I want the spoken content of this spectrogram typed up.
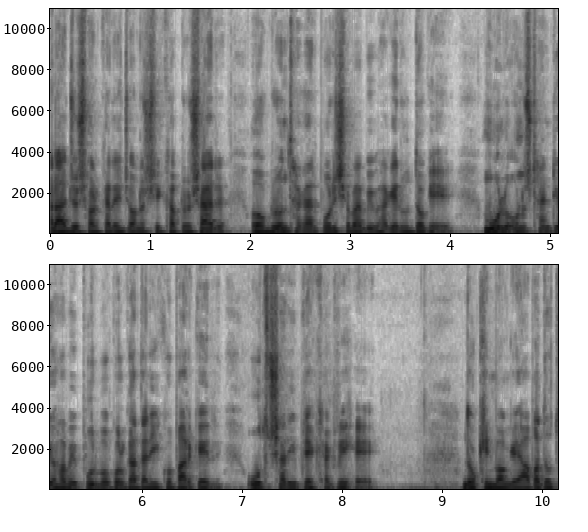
রাজ্য সরকারের জনশিক্ষা প্রসার ও গ্রন্থাগার পরিষেবা বিভাগের উদ্যোগে মূল অনুষ্ঠানটি হবে পূর্ব কলকাতার ইকো পার্কের উৎসারী প্রেক্ষাগৃহে। দক্ষিণবঙ্গে আপাতত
